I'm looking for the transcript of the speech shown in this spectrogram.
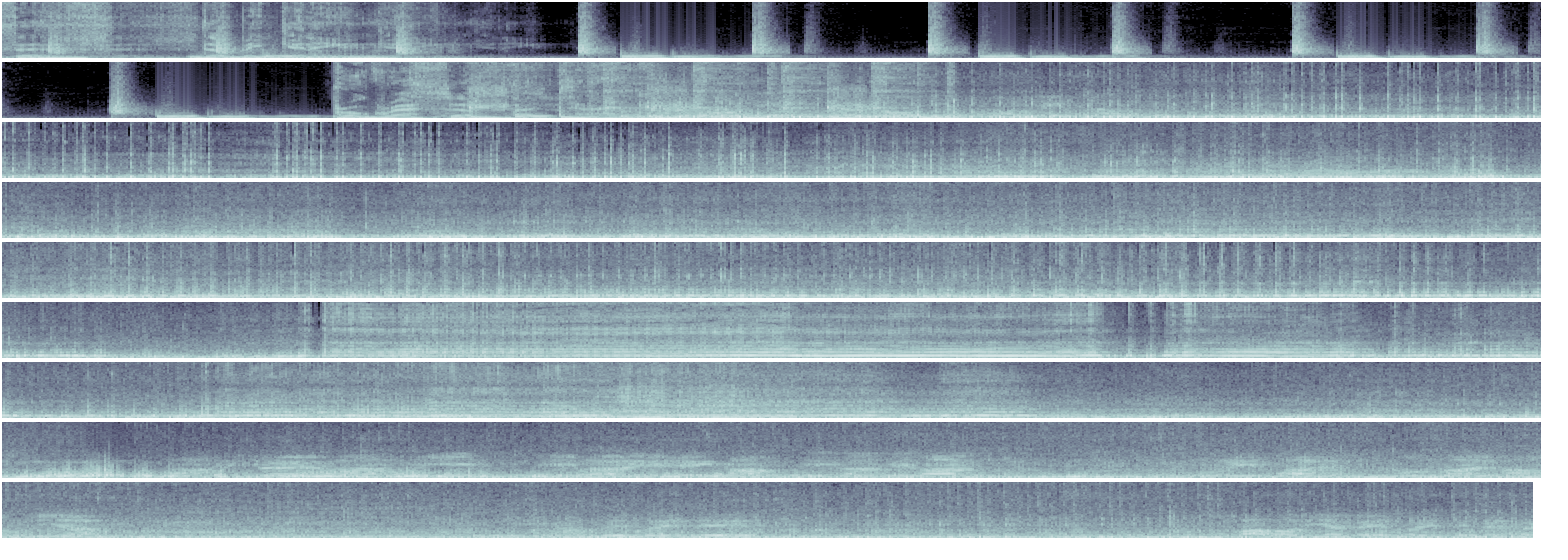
This is the beginning. Progressive attack. allen Unfall haben wir weltweite, aber eher weltweite, weltweite.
